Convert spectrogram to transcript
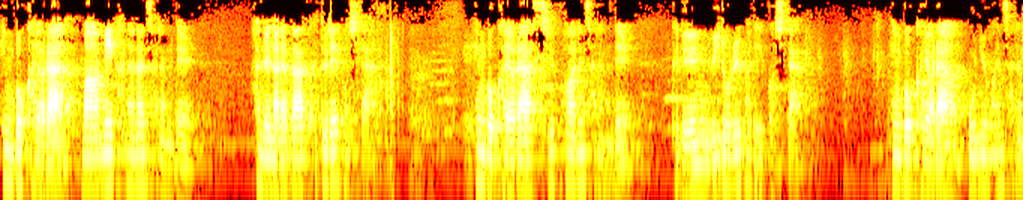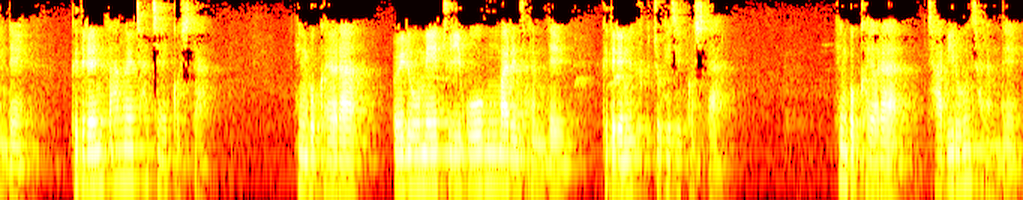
행복하여라 마음이 가난한 사람들 하늘나라가 그들의 것이다. 행복하여라 슬퍼하는 사람들 그들은 위로를 받을 것이다. 행복하여라 온유한 사람들 그들은 땅을 차지할 것이다. 행복하여라 의로움에 줄이고 목마른 사람들 그들은 흡족해질 것이다. 행복하여라 자비로운 사람들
